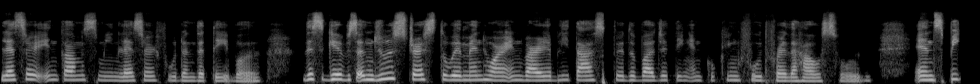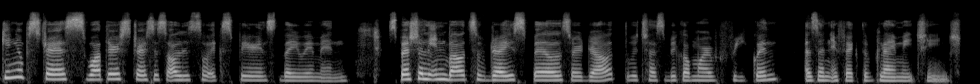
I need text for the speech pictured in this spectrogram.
Lesser incomes mean lesser food on the table. This gives undue stress to women who are invariably tasked with the budgeting and cooking food for the household. And speaking of stress, water stress is also experienced by women, especially in bouts of dry spells or drought, which has become more frequent as an effect of climate change.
